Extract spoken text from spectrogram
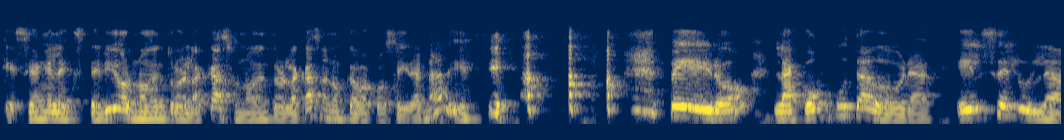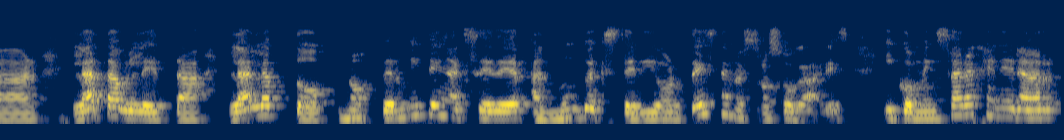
que sea en el exterior, no dentro de la casa, no dentro de la casa nunca va a conseguir a nadie. pero la computadora, el celular, la tableta, la laptop nos permiten acceder al mundo exterior desde nuestros hogares y comenzar a generar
